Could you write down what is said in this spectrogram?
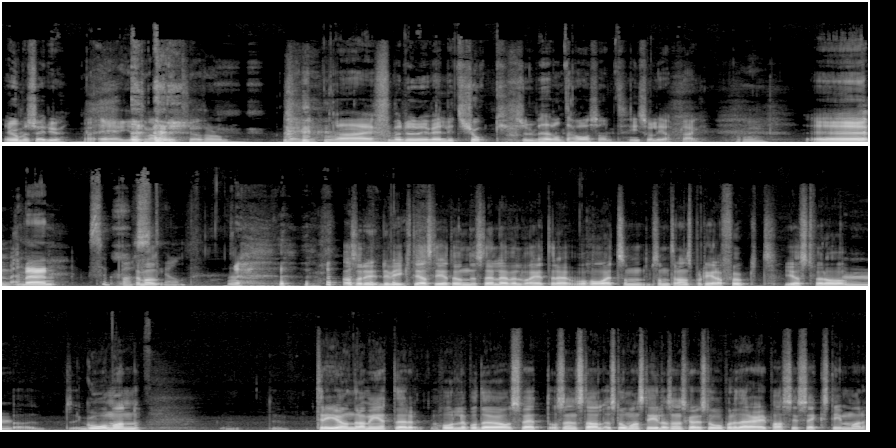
Jo men så är det ju. Jag äger knappt så jag tar dem längre. Nej, men du är väldigt tjock så du behöver inte ha sånt isolerplagg. Nej. Eh, Men- men Sebastian. Alltså det, det viktigaste i ett underställ är väl vad heter det att ha ett som, som transporterar fukt. Just för att går man 300 meter, håller på att dö av svett och sen stall, står man still och sen ska det stå på det där i pass i sex timmar.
